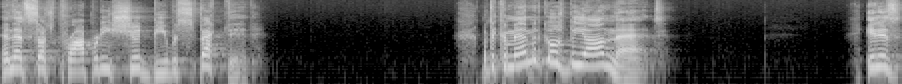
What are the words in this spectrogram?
and that such property should be respected. But the commandment goes beyond that. It is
